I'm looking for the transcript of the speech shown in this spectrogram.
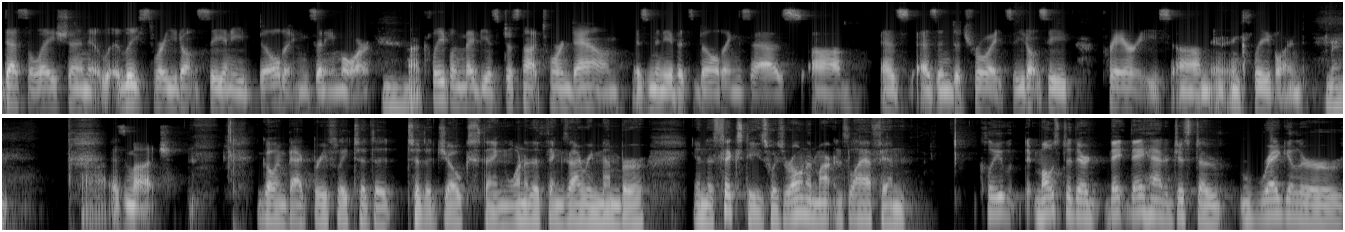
desolation, at, at, least where you don't see any buildings anymore. Mm-hmm. Uh, Cleveland maybe has just not torn down as many of its buildings as um, as as in Detroit. So you don't see prairies um, in, in, Cleveland right. uh, as much. Going back briefly to the to the jokes thing, one of the things I remember in the '60s was Rowan Martin's Laugh-In. Cleveland, most of their they they had just a regular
